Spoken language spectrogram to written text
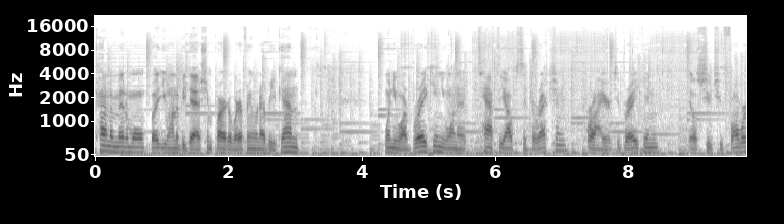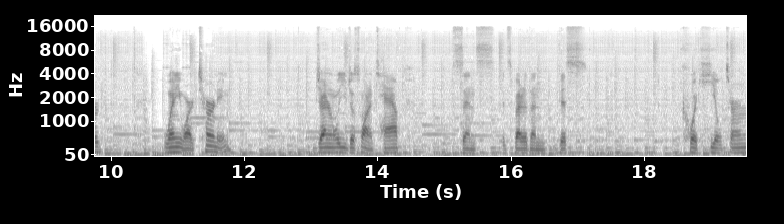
kind of minimal, but you want to be dashing prior to whatever whenever you can. When you are braking, you want to tap the opposite direction prior to braking. It'll shoot you forward. When you are turning, generally you just want to tap since it's better than this quick heel turn.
